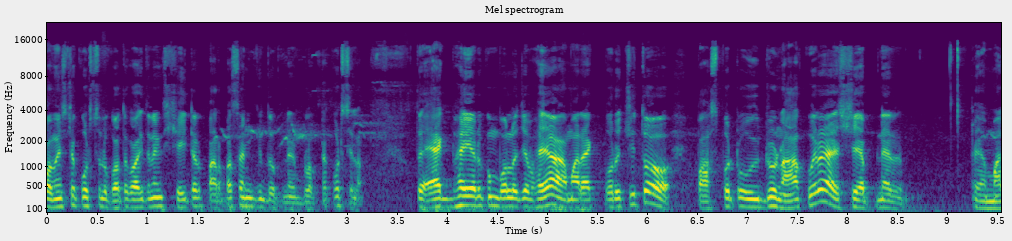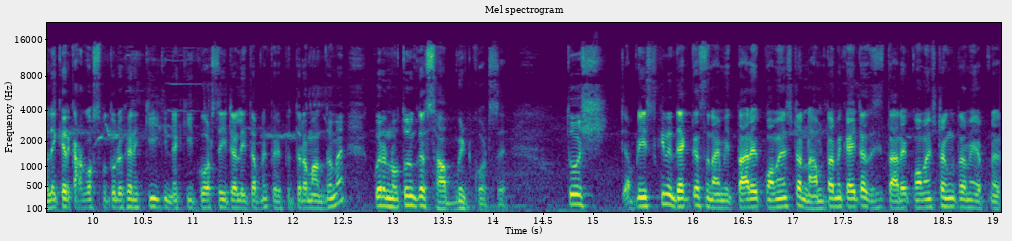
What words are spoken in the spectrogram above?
কমেন্টসটা করছিল গত কয়েকদিন আগে, সেইটার পারপাসে আমি কিন্তু আপনার ব্লগটা করছিলাম। তো এক ভাই এরকম বলল যে ভাইয়া আমার এক পরিচিত পাসপোর্ট উইড্রো না করে সে আপনার মালিকের কাগজপত্র এখানে কি না কি করছে ইটালিতে আপনি প্রেফিতারের মাধ্যমে করে নতুন করে সাবমিট করছে। তো আপনি স্ক্রিনে দেখতেছেন, আমি তার এই কমেন্টসটার নামটা আমি কাইটা দিচ্ছি তার এই কমেন্টসটা কিন্তু আমি আপনার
